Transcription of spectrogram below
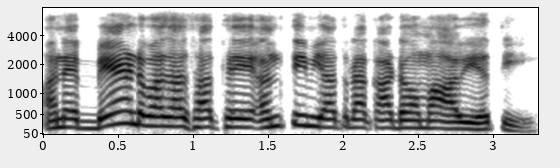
અને બેન્ડ વાજા સાથે અંતિમ યાત્રા કાઢવામાં આવી હતી.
